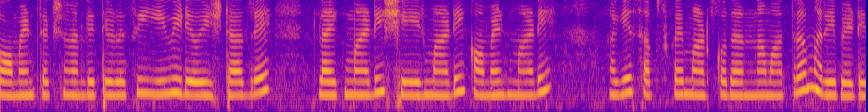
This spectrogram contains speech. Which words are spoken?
ಕಾಮೆಂಟ್ ಸೆಕ್ಷನಲ್ಲಿ ತಿಳಿಸಿ. ಈ ವಿಡಿಯೋ ಇಷ್ಟ ಆದರೆ ಲೈಕ್ ಮಾಡಿ ಶೇರ್ ಮಾಡಿ ಕಾಮೆಂಟ್ ಮಾಡಿ. ಹಾಗೆ ಸಬ್ಸ್ಕ್ರೈಬ್ ಮಾಡ್ಕೋದನ್ನು ಮಾತ್ರ ಮರಿಬೇಡಿ.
